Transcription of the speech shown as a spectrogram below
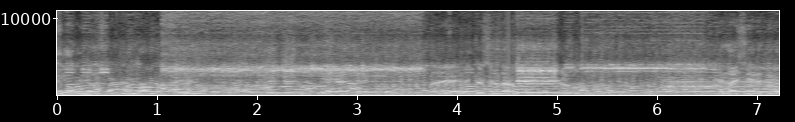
ಏನಾರು ಹೇಳಿ ಕಟ್ ಮಾಡಲ್ಲ ಏನು ಹೇಳ್ತೀರಿ? ಅದೇ ತಹಸೀಲ್ದಾರ್. ಎಲ್ಲ ಸೇರಿದ್ರು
